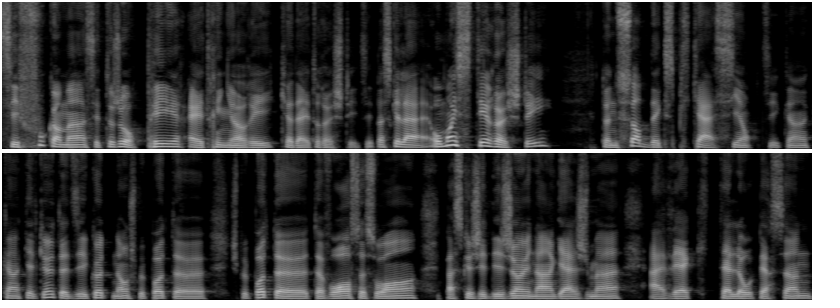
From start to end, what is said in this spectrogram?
C'est fou comment c'est toujours pire être ignoré que d'être rejeté. Parce que au moins, si tu es rejeté, tu as une sorte d'explication. Quand, quand quelqu'un te dit Écoute, non, je ne peux pas, te, peux pas te, te voir ce soir parce que j'ai déjà un engagement avec telle autre personne.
